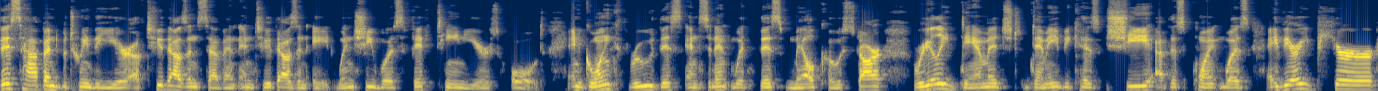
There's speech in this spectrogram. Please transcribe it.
This happened between the year of 2007 and 2008 when she was 15 years old. And going through this incident with this male co star really damaged Demi because she, at this point, was a very pure,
